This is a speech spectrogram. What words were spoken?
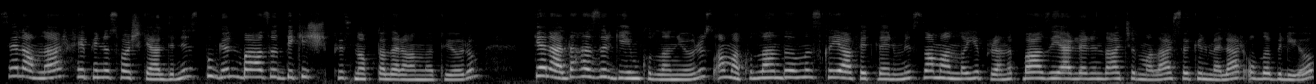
Selamlar, hepiniz hoş geldiniz. Bugün bazı dikiş püf noktaları anlatıyorum. Genelde hazır giyim kullanıyoruz ama kullandığımız kıyafetlerimiz zamanla yıpranıp bazı yerlerinde açılmalar, sökülmeler olabiliyor.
